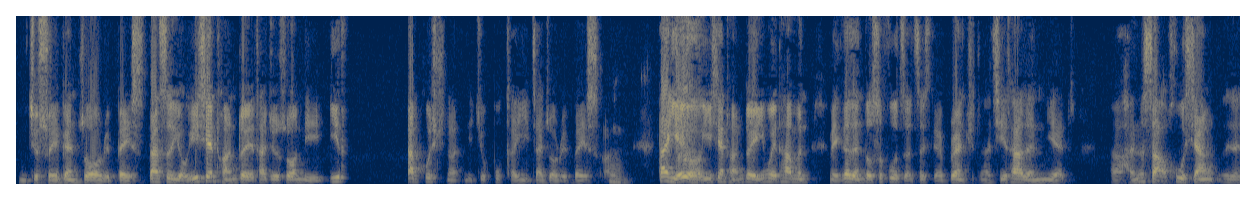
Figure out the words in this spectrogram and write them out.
你就随便做 rebase。但是有一些团队，他就说你一旦 push 呢，你就不可以再做 rebase 了。嗯。但也有一些团队，因为他们每个人都是负责自己的 branch，那其他人也呃很少互相呃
